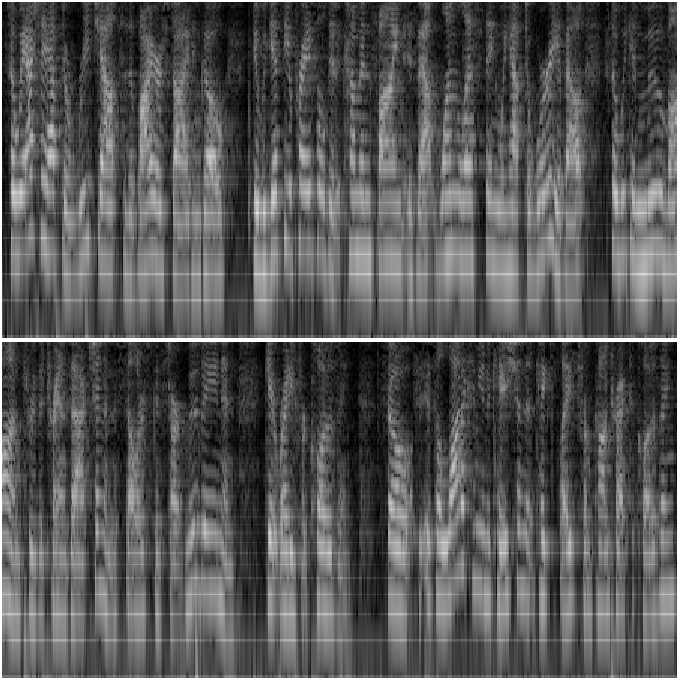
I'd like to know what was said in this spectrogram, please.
So we actually have to reach out to the buyer's side and go, did we get the appraisal? Did it come in fine? Is that one less thing we have to worry about so we can move on through the transaction and the sellers can start moving and get ready for closing? So it's a lot of communication that takes place from contract to closing,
